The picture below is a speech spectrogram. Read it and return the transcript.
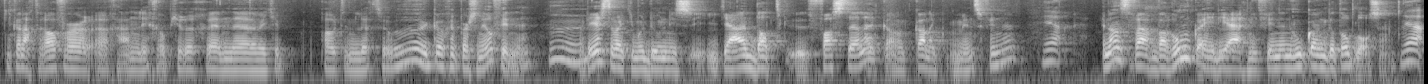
je kan achterover eh, gaan liggen op je rug en eh weet je, poot in de lucht zo, "Oh, ik kan geen personeel vinden. Hmm. Maar het eerste wat je moet doen is, ja, dat vaststellen, kan, kan ik mensen vinden? ja. En dan is de vraag, waarom kan je die eigenlijk niet vinden en hoe kan ik dat oplossen? ja.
